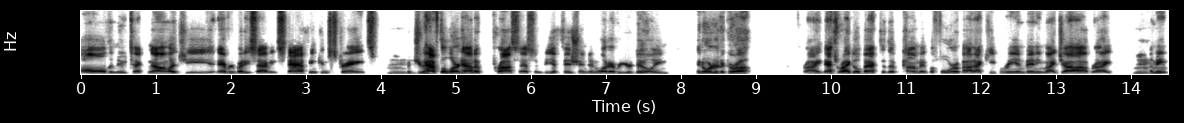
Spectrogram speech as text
all the new technology and everybody's having staffing constraints, mm. but you have to learn how to process and be efficient in whatever you're doing in order to grow. Right. And that's where I go back to the comment before about I keep reinventing my job. Right. Mm-hmm. I mean,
